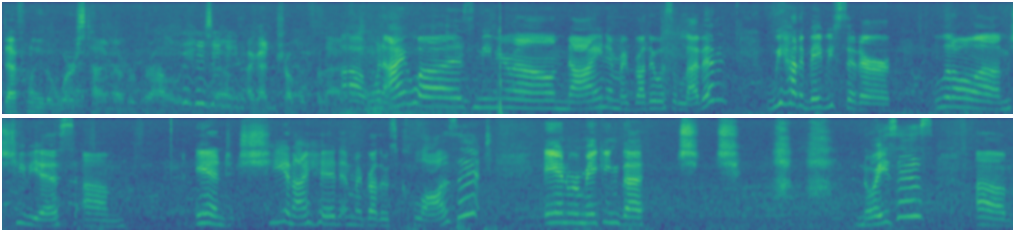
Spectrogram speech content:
definitely the worst time ever for Halloween, so I got in trouble for that. Uh, when I was maybe around nine and my brother was 11, we had a babysitter, a little um, mischievous, um, and she and I hid in my brother's closet and we're making the ch ch noises um,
